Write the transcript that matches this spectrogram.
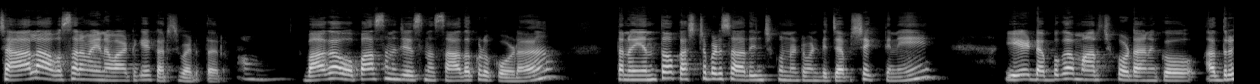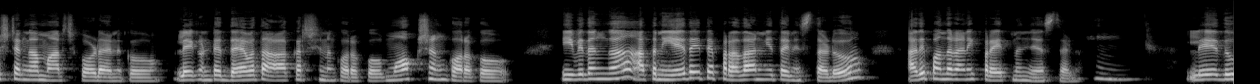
చాలా అవసరమైన వాటికే ఖర్చు పెడతారు. బాగా ఉపాసన చేసిన సాధకుడు కూడా తను ఎంతో కష్టపడి సాధించుకున్నటువంటి జపశక్తిని ఏ డబ్బుగా మార్చుకోవడానికో అదృష్టంగా మార్చుకోవడానికో లేకుంటే దేవత ఆకర్షణ కొరకో మోక్షం కొరకో ఈ విధంగా అతను ఏదైతే ప్రాధాన్యతనిస్తాడో అది పొందడానికి ప్రయత్నం చేస్తాడు. లేదు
